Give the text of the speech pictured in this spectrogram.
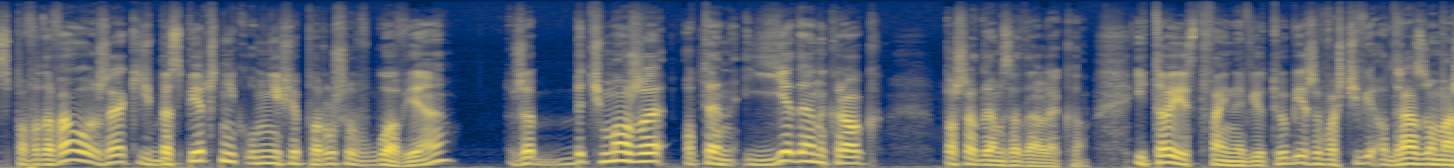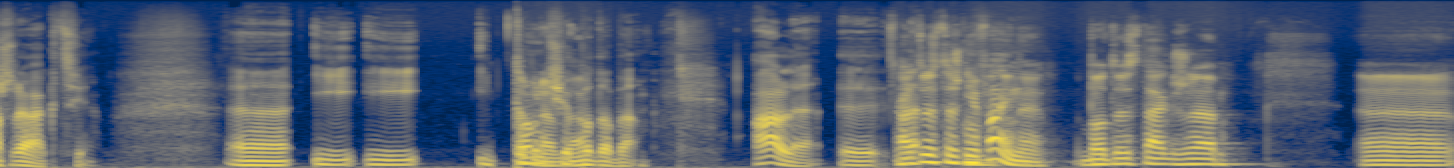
spowodowało, że jakiś bezpiecznik u mnie się poruszył w głowie, że być może o ten jeden krok poszedłem za daleko. I to jest fajne w YouTubie, że właściwie od razu masz reakcję. E, I, i, i to, to mi prawda. się podoba. Ale. Y, Ale to jest też niefajne, bo to jest tak, że e,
